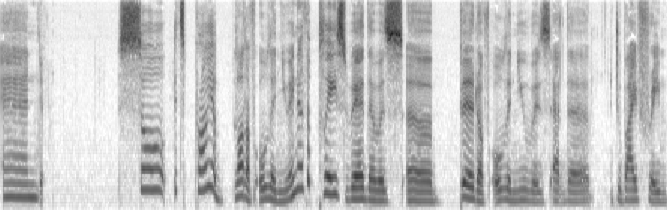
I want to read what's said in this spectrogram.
and so it's probably a lot of old and new. Another place where there was a bit of old and new was at the Dubai frame.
